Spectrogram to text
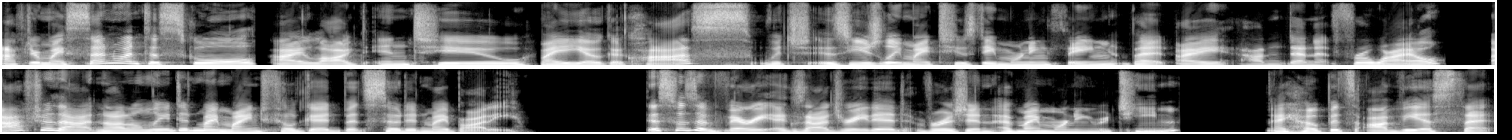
After my son went to school, I logged into my yoga class, which is usually my Tuesday morning thing, but I hadn't done it for a while. After that, not only did my mind feel good, but so did my body. This was a very exaggerated version of my morning routine. I hope it's obvious that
